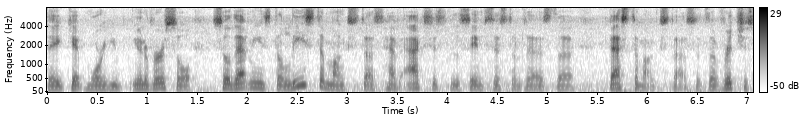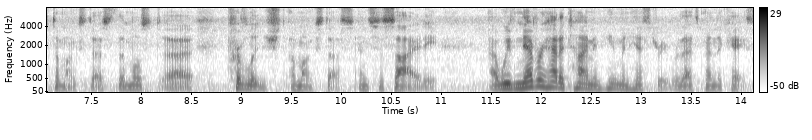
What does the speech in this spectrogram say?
they get more universal. So that means the least amongst us have access to the same systems as the best amongst us, as the richest amongst us, the most uh, privileged amongst us in society. Uh, we've never had a time in human history where that's been the case.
